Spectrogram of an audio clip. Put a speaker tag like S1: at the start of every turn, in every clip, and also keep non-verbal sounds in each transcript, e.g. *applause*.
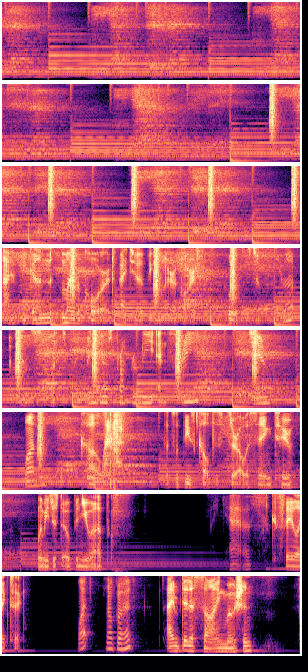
S1: I have begun my record.
S2: I too have begun my record.
S1: Cool.
S2: Just open you up and split my windows properly. And three, two, one.
S1: Collab. That's what these cultists are always saying too. Let me just open you up
S2: Yes.
S1: because they like to.
S2: What? No, go ahead.
S1: I did a sawing motion. *laughs*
